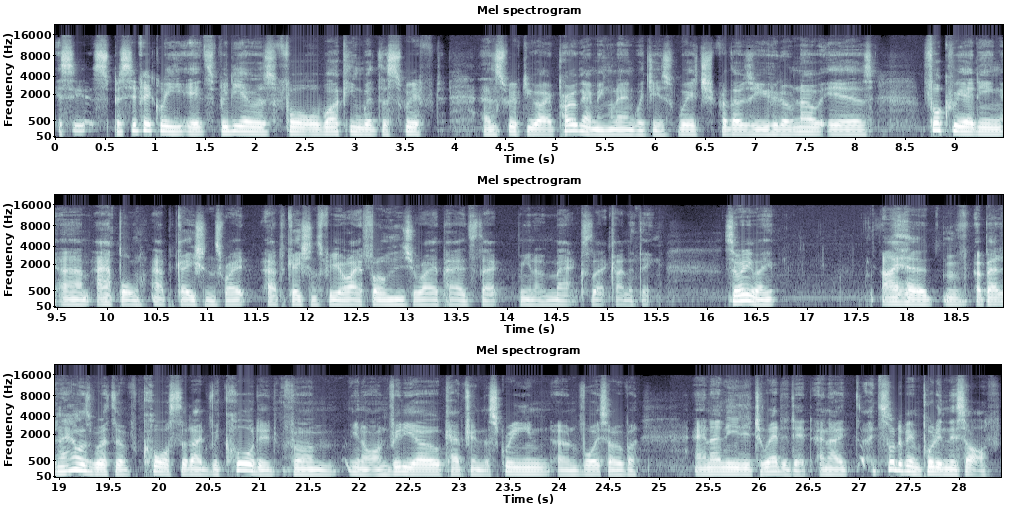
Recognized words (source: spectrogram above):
specifically, it's videos for working with the Swift and Swift UI programming languages, which, for those of you who don't know, is for creating um, Apple applications, right? Applications for your iPhones, your iPads, that you know, Macs, that kind of thing. So anyway, I had about an hour's worth of course that I'd recorded from you know on video, capturing the screen and voiceover, and I needed to edit it, and I, I'd sort of been putting this off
